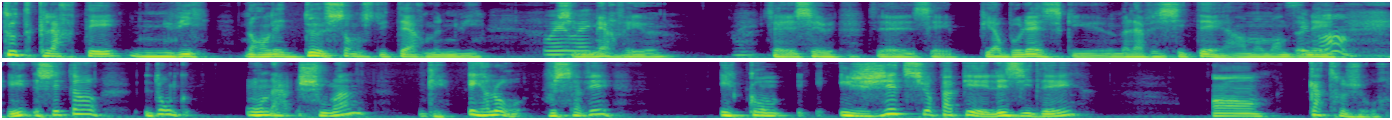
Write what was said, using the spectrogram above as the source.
Toute clarté nuit, dans les deux sens du terme nuit. c'est merveilleux. C'est- Pierre Boulez qui me l'avait cité à un moment donné. bon. Et c'est un. Donc, on a Schumann. Et alors, vous savez, il, com- il jette sur papier les idées en quatre jours.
